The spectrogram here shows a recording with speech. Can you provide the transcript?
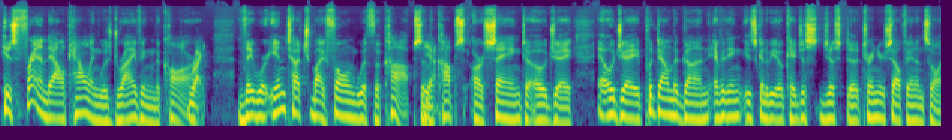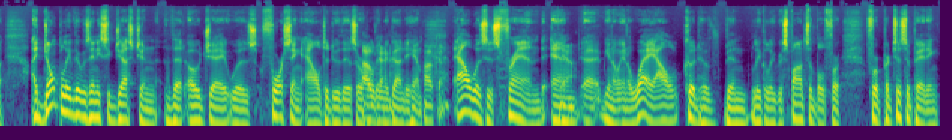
His friend Al Cowling was driving the car. Right. They were in touch by phone with the cops, and Yeah. the cops are saying to OJ, "OJ, put down the gun. Everything is going to be okay. Just just uh, turn yourself in and so on." I don't believe there was any suggestion that OJ was forcing Al to do this or holding a gun to him. Okay. Al was his friend, and uh, you know, in a way, Al could have been legally responsible for for participating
